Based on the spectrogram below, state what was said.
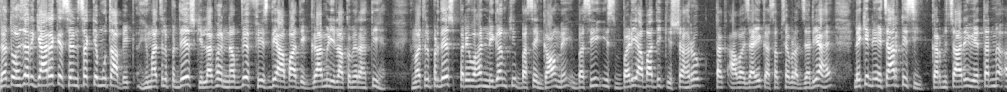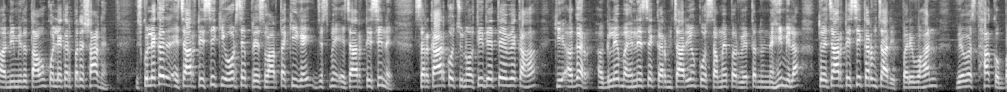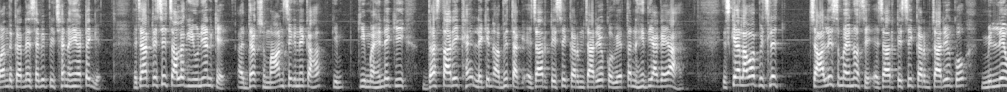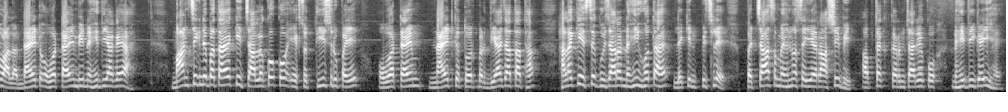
दो 2011 के सेंसक के मुताबिक, हिमाचल प्रदेश की लगभग 90 फ़ीसदी आबादी ग्रामीण इलाकों में रहती है। हिमाचल प्रदेश परिवहन निगम की बसें गाँव में, बसी इस बड़ी आबादी की शहरों तक आवाजाही का सबसे बड़ा ज़रिया है, लेकिन एचआरटीसी कर्मचारी वेतन में अनियमितताओं को लेकर परेशान है। इसको लेकर एचआरटीसी की ओर से प्रेस वार्ता की गई, जिसमें एचआरटीसी ने सरकार को चुनौती देते हुए कहा कि अगर अगले महीने से कर्मचारियों को समय पर वेतन नहीं मिला तो एचआरटीसी कर्मचारी परिवहन व्यवस्था को बंद करने से भी पीछे नहीं हटेंगे। एचआरटीसी चालक यूनियन के अध्यक्ष मान सिंह ने कहा कि, कि महीने की 10 तारीख है लेकिन अभी तक एचआरटीसी कर्मचारियों को वेतन नहीं दिया गया है। इसके अलावा पिछले 40 महीनों से एचआरटीसी कर्मचारियों को मिलने वाला नाइट ओवर टाइम भी नहीं दिया गया है। मान सिंह ने बताया कि चालकों को एक सौ ओवर टाइम नाइट के तौर पर दिया जाता था। हालाँकि इससे गुजारा नहीं होता है, लेकिन पिछले 50 महीनों से यह राशि भी अब तक कर्मचारियों को नहीं दी गई है।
